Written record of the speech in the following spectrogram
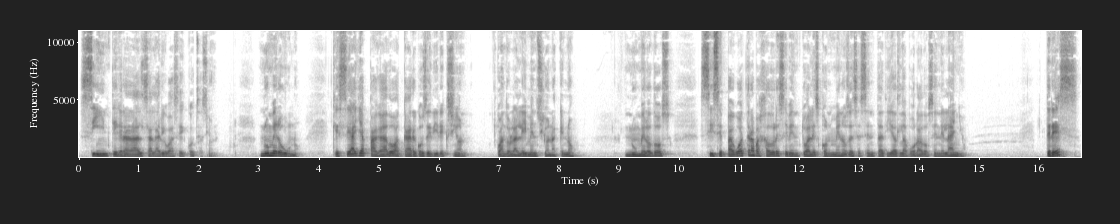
sí integrará al salario base de cotización. Número 1. Que se haya pagado a cargos de dirección, cuando la ley menciona que no. Número 2. Si se pagó a trabajadores eventuales con menos de 60 días laborados en el año. 3.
